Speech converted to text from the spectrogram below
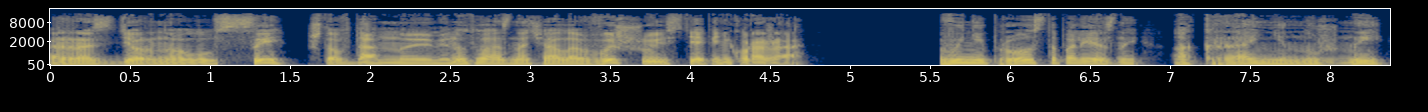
раздернул усы, что в данную минуту означало высшую степень куража. «Вы не просто полезны, а крайне нужны.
